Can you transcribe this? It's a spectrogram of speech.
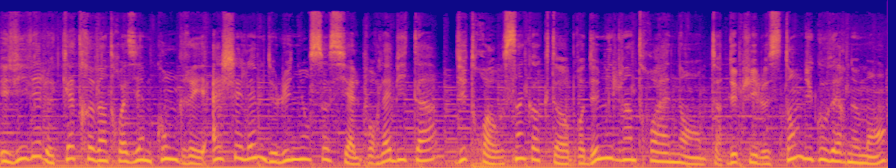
Et vivez le 83e congrès HLM de l'Union sociale pour l'habitat du 3 au 5 octobre 2023 à Nantes, depuis le stand du gouvernement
